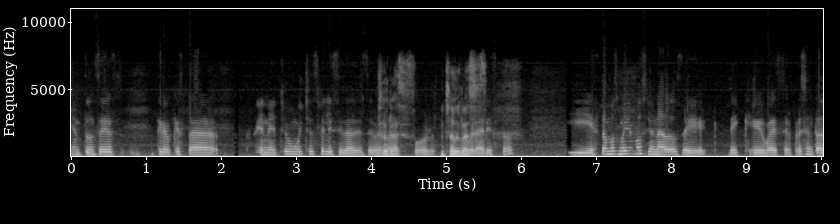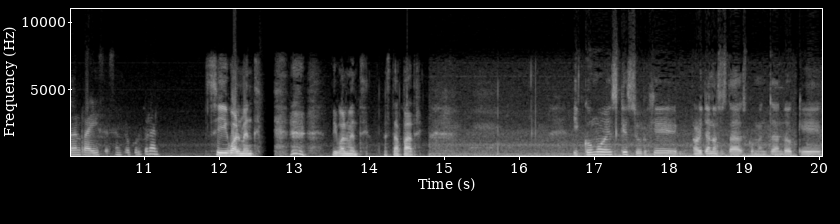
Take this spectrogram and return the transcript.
Entonces, creo que está bien hecho. Muchas felicidades de verdad por, lograr esto. Y estamos muy emocionados de, que va a ser presentado en Raíces Centro Cultural. Sí, igualmente. igualmente. Está padre. ¿Y cómo es que surge? Ahorita nos estabas comentando que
